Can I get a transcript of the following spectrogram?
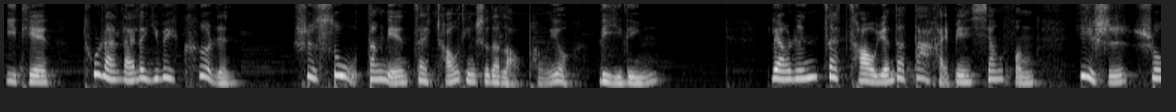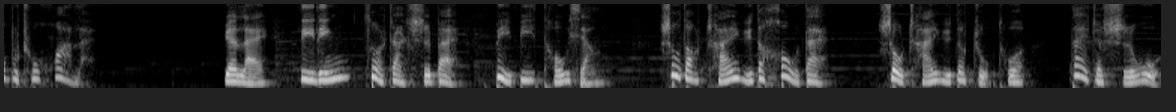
一天，突然来了一位客人。是苏武当年在朝廷时的老朋友李陵，两人在草原的大海边相逢，一时说不出话来。原来李陵作战失败，被逼投降，受到单于的厚待，受单于的嘱托，带着食物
